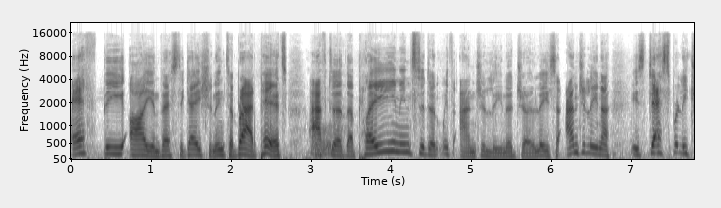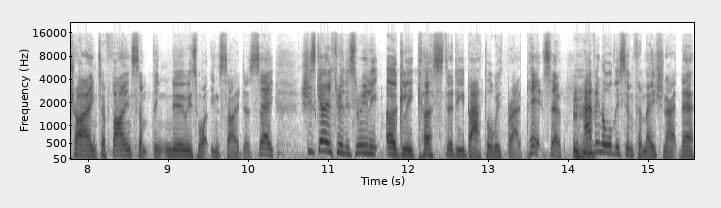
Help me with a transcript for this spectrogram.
FBI investigation into Brad Pitt after the plane incident with Angelina Jolie. So Angelina is desperately trying to find something new, is what insiders say. She's going through this really ugly custody battle with Brad Pitt. So mm-hmm. having all this information out there,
